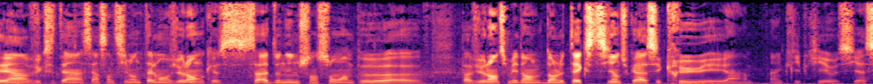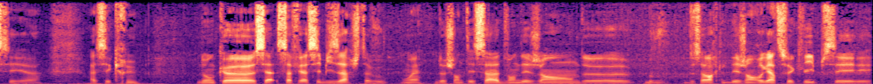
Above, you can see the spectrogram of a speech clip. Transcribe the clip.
un, vu que c'était un, sentiment tellement violent que ça a donné une chanson un peu pas violente, mais dans, le texte si en tout cas assez cru et un, clip qui est aussi assez assez cru. Donc euh, ça, ça fait assez bizarre, je t'avoue, ouais, de chanter ça devant des gens, de, de savoir que des gens regardent ce clip. C'est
